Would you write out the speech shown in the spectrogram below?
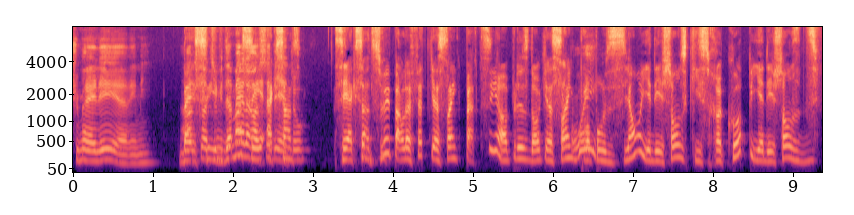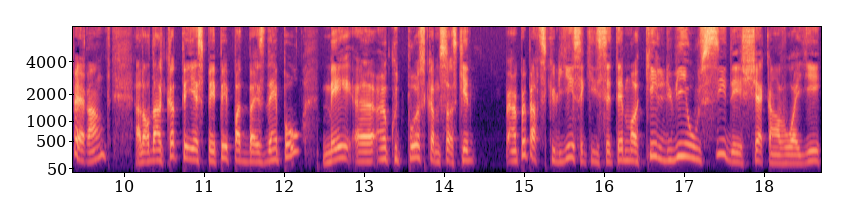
suis mêlé, euh, Rémi. En Ben, c'est évidemment, c'est ça accentu- bientôt. C'est accentué par le fait qu'il y a cinq partis en plus. Donc, il y a cinq Oui. propositions. Il y a des choses qui se recoupent. Il y a des choses différentes. Alors, dans le cas de PSPP, pas de baisse d'impôt, mais euh, un coup de pouce comme ça. Ce qui est un peu particulier, c'est qu'il s'était moqué lui aussi des chèques envoyés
